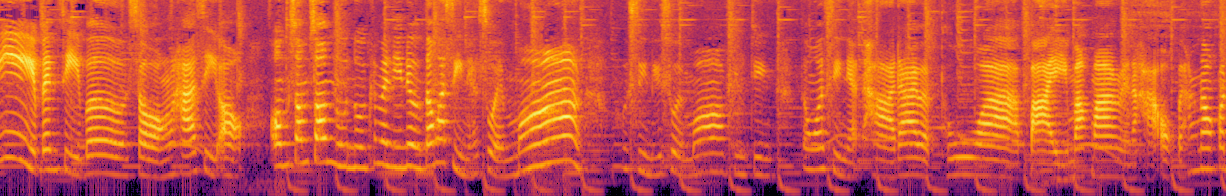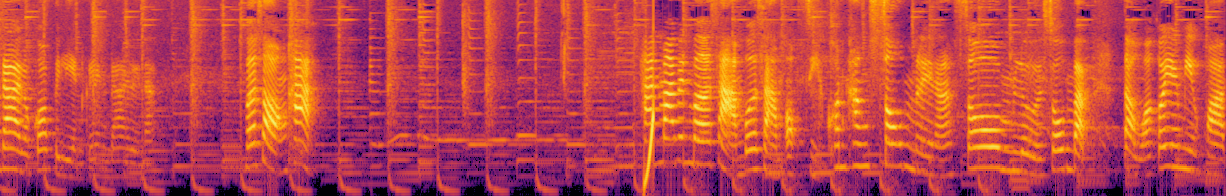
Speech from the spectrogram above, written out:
นี่เป็นสีเบอร์สองนะคะ สีออกอมส้มๆนูนๆขึ้นมานิดนึงต้องว่าสีนี้สวยมากสีนี้สวยมากจริงๆ ต้องว่าสีเนี้ยทาได้แบบทั่วไปมากๆเลยนะคะ ออกไปข้างนอกก็ได้แล้วก็ไปเรียนก็ยังได้เลยนะ เบอร์สองค่ะถัดมาเป็นเบอร์สามเบอร์สามออกสีค่อนข้างส้มเลยนะ ส้มเลยส้มแบบ แต่ว่าก็ยังมีความ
